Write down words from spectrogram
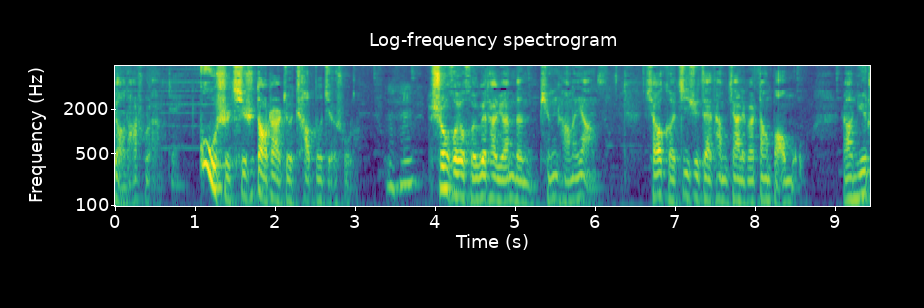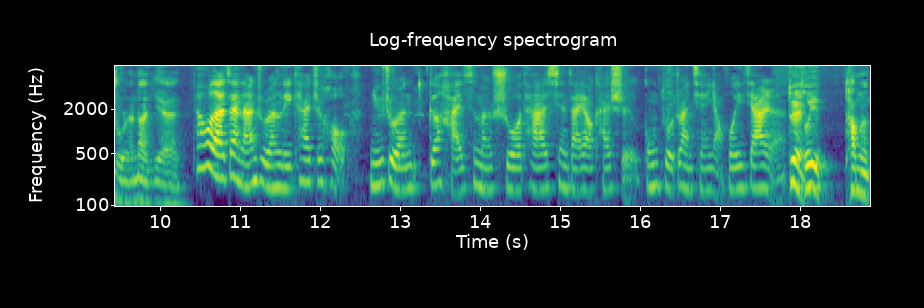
表达出来了。对，故事其实到这儿就差不多结束了。嗯哼，生活又回归他原本平常的样子。小可继续在他们家里边当保姆，然后女主人呢也他后来在男主人离开之后，女主人跟孩子们说，她现在要开始工作赚钱，养活一家人。对，所以他们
